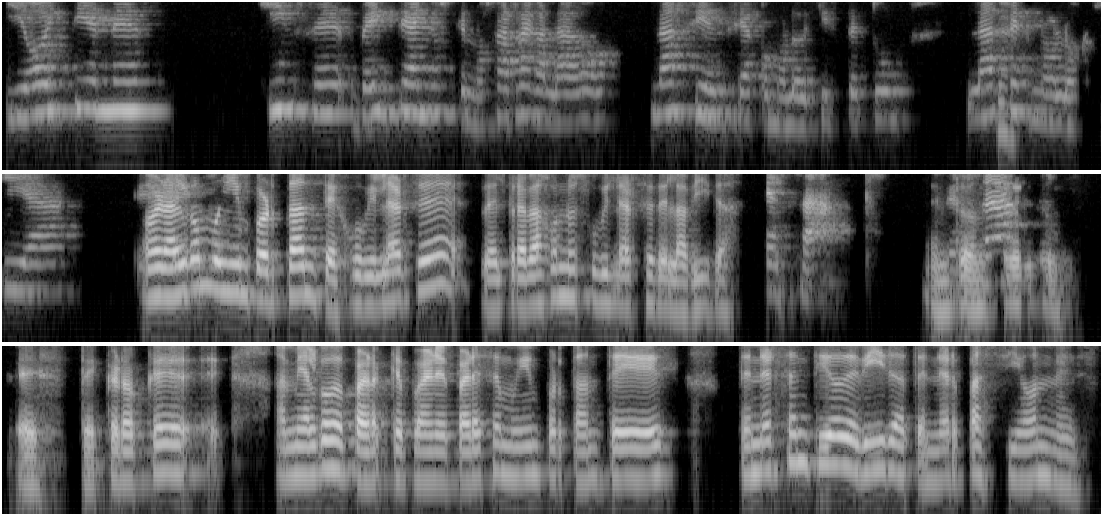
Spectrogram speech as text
y hoy tienes 15, 20 años que nos ha regalado la ciencia, como lo dijiste tú, la tecnología, Ahora, algo muy importante, jubilarse del trabajo no es jubilarse de la vida. Exacto. Entonces, este, creo que a mí algo que me parece muy importante es tener sentido de vida, tener pasiones,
